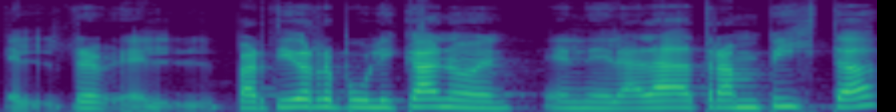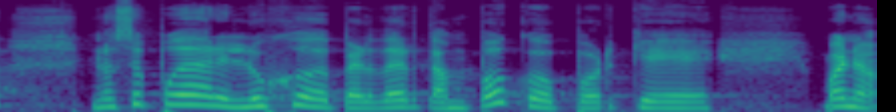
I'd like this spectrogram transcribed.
el, Partido Republicano en, el ala trampista, no se puede dar el lujo de perder tampoco, porque, bueno,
